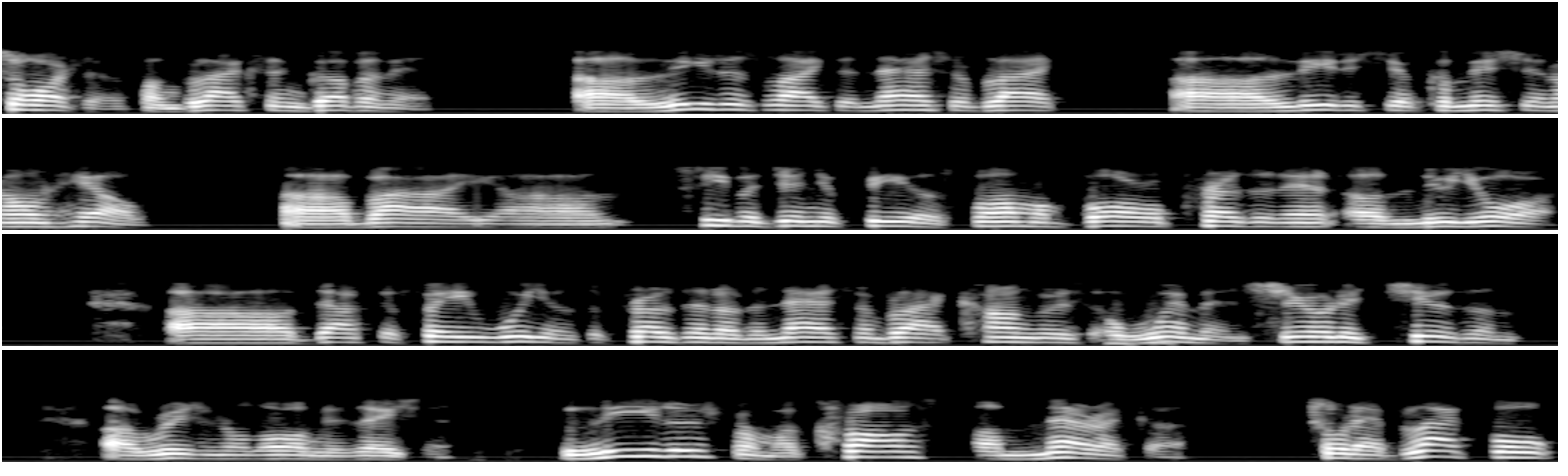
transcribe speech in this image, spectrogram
Sartor from Blacks in Government, uh, leaders like the National Black uh, Leadership Commission on Health uh, by um, C. Virginia Fields, former borough president of New York, uh, Dr. Faye Williams, the president of the National Black Congress of Women, Shirley Chisholm's original organization, leaders from across America, so that black folk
